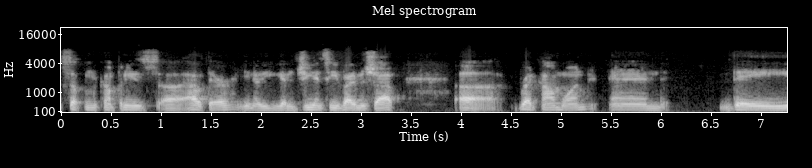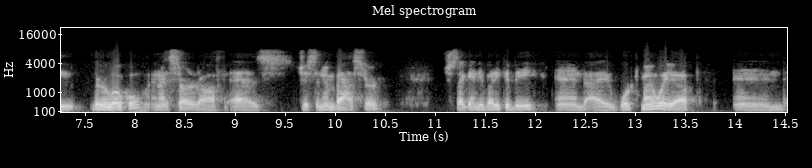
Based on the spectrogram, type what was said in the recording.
supplement companies uh, out there. You know, you can get a GNC Vitamin Shoppe, uh, Redcon one, and they they're local. And I started off as just an ambassador, just like anybody could be, and I worked my way up. And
